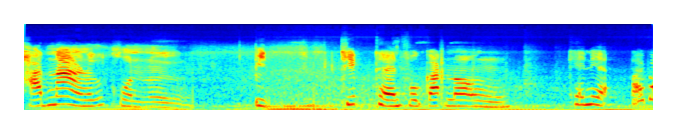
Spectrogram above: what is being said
พาร์ทหน้านะทุกคนเออปิดคลิปแทนโฟกัสเน้องแค่เนี้ยบ๊ายบาย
